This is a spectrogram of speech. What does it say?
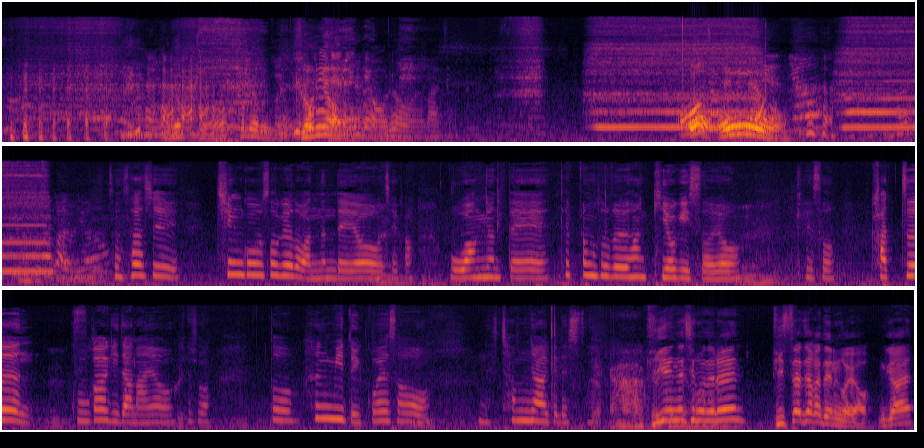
어렵죠. 게. 소리 그럼요. 내는 게 어려워요. 맞아. 오, 좀 내는데요? 저 사실 친구 소개로 왔는데요. 제가 5학년 때 태평소를 한 기억이 있어요. 그래서 같은 국악이잖아요. 그래서 또 흥미도 있고 해서 네, 참여하게 됐어요. 아, 뒤에 있는. 친구들은 빗사자가 되는 거예요. 그러니까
